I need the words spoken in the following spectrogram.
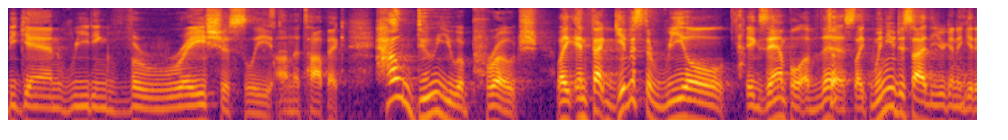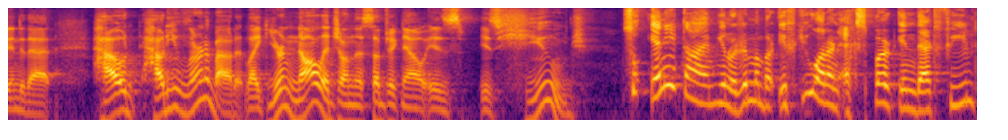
began reading voraciously on the topic. How do you approach, like, in fact, give us the real example of this. Like, when you decide that you're going to get into that, how how do you learn about it? Like, your knowledge on this subject now is is huge. So anytime, you know, remember, if you are an expert in that field,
